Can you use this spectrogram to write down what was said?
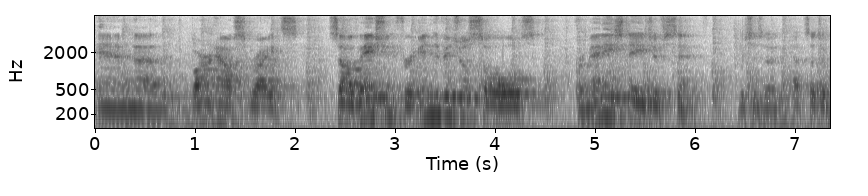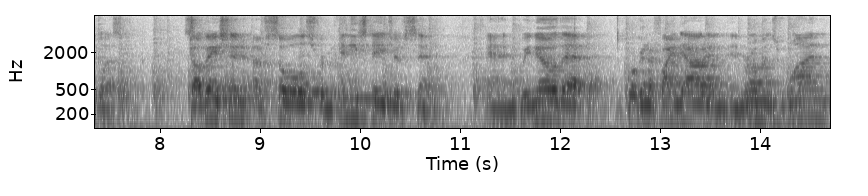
And uh, Barnhouse writes, salvation for individual souls from any stage of sin, which is a, such a blessing. Salvation of souls from any stage of sin. And we know that we're going to find out in, in Romans 1,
